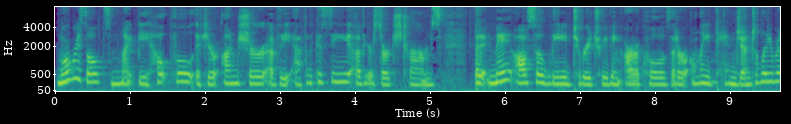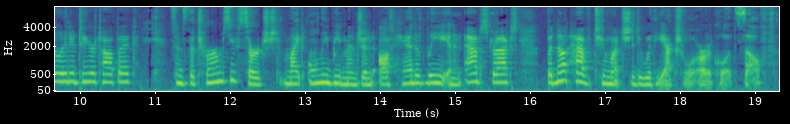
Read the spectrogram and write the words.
More results might be helpful if you're unsure of the efficacy of your search terms, but it may also lead to retrieving articles that are only tangentially related to your topic, since the terms you've searched might only be mentioned offhandedly in an abstract, but not have too much to do with the actual article itself.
